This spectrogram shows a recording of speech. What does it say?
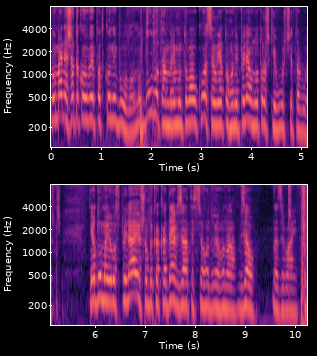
Ну, У мене ще такого випадку не було. Ну, було, там ремонтував косил, я того не пиляв, ну трошки вужче та вужче. Я думаю, розпиляю, щоб ККД взяти з цього двигуна. Взяв, називається.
